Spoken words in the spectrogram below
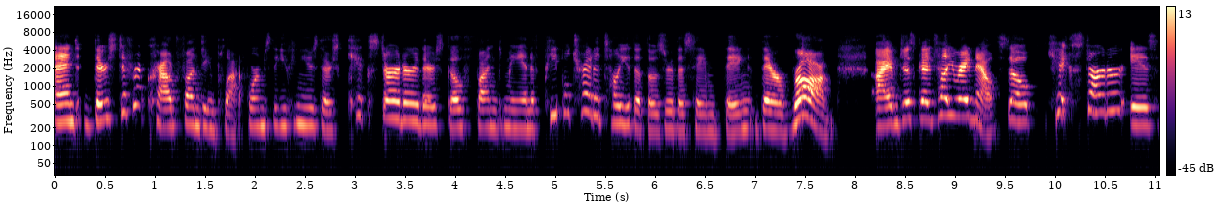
and there's different crowdfunding platforms that you can use. There's Kickstarter, there's GoFundMe. And if people try to tell you that those are the same thing, they're wrong. I'm just going to tell you right now. So, Kickstarter is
